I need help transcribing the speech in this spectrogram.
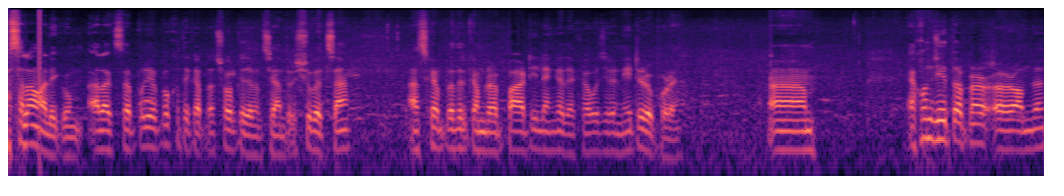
আসসালামু আলাইকুম। আলাক্সা পরিবার পক্ষ থেকে আপনার সকলকে জানাচ্ছি আন্তরিক শুভেচ্ছা। আজকে আপনাদেরকে আমরা পার্টি লেহেঙ্গা দেখাবো যেটা নেটের ওপরে এখন যেহেতু আপনার রমজান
